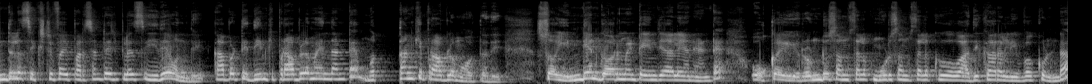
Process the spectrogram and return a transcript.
ఇందులో సిక్స్టీ ఫైవ్ పర్సెంటేజ్ ప్లస్ ఇదే ఉంది. కాబట్టి దీనికి ప్రాబ్లం ఏంటంటే మొత్తానికి ప్రాబ్లం అవుతుంది. సో ఇండియన్ గవర్నమెంట్ ఏం చేయాలి అని అంటే ఒక రెండు సంస్థలకు మూడు సంస్థలకు అధికారాలు ఇవ్వకుండా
